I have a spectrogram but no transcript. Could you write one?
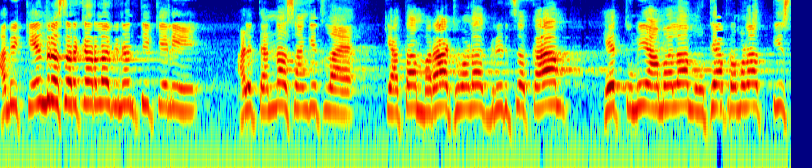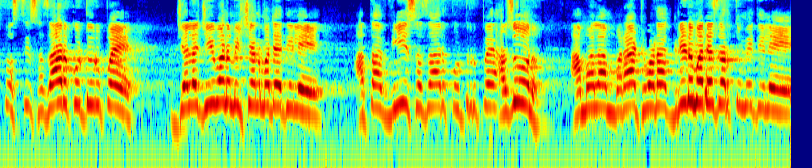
आम्ही केंद्र सरकारला विनंती केली आणि त्यांना सांगितलंय की आता मराठवाडा ग्रीडचं काम हे तुम्ही आम्हाला मोठ्या प्रमाणात तीस पस्तीस हजार कोटी रुपये जलजीवन मिशनमध्ये दिले. आता वीस हजार कोटी रुपये अजून आम्हाला मराठवाडा ग्रीडमध्ये जर तुम्ही दिले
